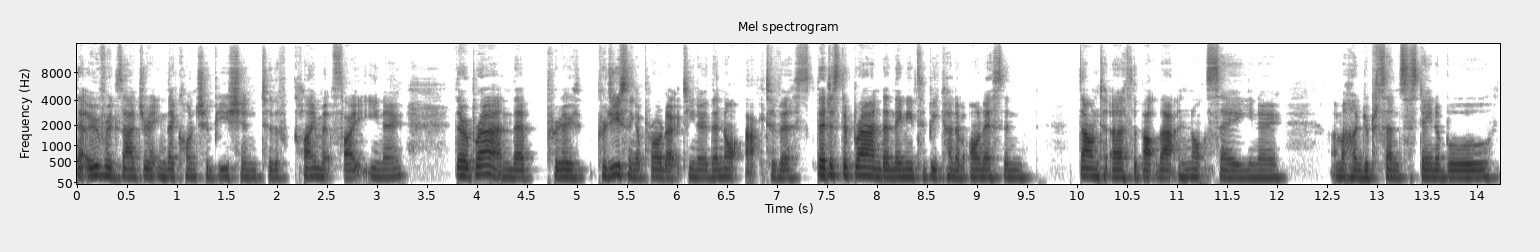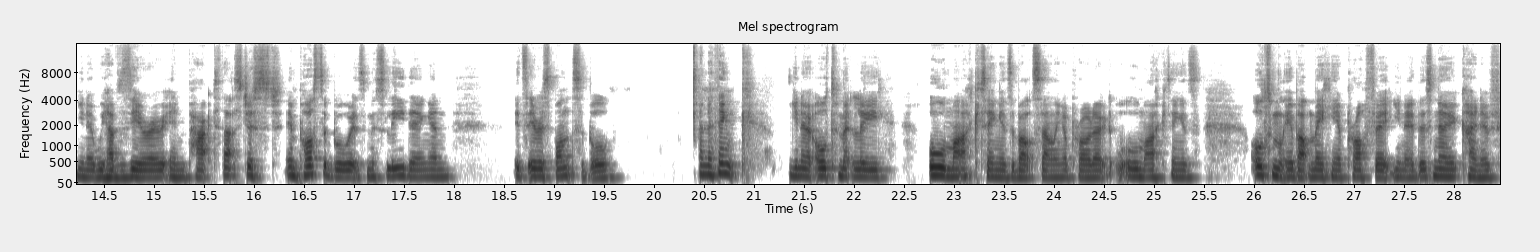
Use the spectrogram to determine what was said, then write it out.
they're over exaggerating their contribution to the climate fight, you know? They're a brand they're produ- producing a product you know they're not activists. They're just a brand and they need to be kind of honest and down to earth about that and not say you know i'm 100% sustainable you know we have zero impact. That's just impossible it's misleading and it's irresponsible. And i think you know ultimately all marketing is about selling a product. All marketing is ultimately about making a profit. You know there's no kind of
